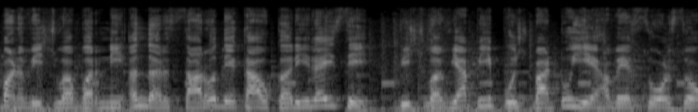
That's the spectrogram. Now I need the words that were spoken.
પણ વિશ્વભરની અંદર સારો દેખાવ કરી રહી છે. વિશ્વવ્યાપી પુષ્પા ટુએ હવે સોળસો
